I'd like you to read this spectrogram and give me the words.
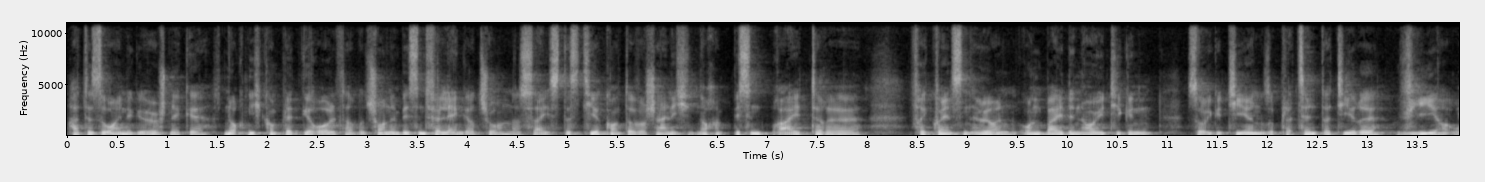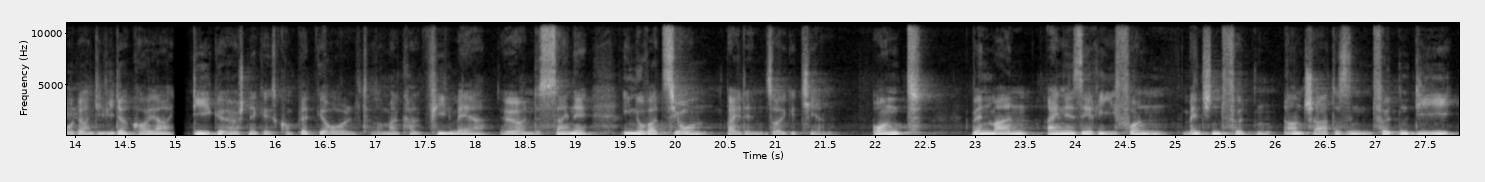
hatte so eine Gehörschnecke, noch nicht komplett gerollt, aber schon ein bisschen verlängert schon. Das heißt, das Tier konnte wahrscheinlich noch ein bisschen breitere Frequenzen hören. Und bei den heutigen Säugetieren, also Plazentatiere, wir oder die Wiederkäuer, die Gehörschnecke ist komplett gerollt. Also man kann viel mehr hören. Das ist eine Innovation bei den Säugetieren. Und wenn man eine Serie von Menschenföten anschaut, das sind Föten, die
